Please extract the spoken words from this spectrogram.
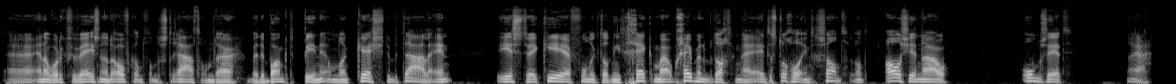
en dan word ik verwezen naar de overkant van de straat om daar bij de bank te pinnen, om dan cash te betalen. En de eerste twee keer vond ik dat niet gek, maar op een gegeven moment bedacht ik mij, het is toch wel interessant. Want als je nou omzet, nou ja,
